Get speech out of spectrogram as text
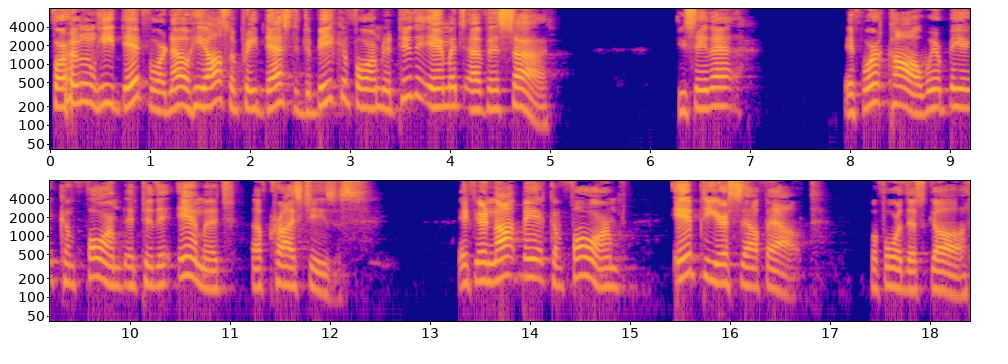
for whom he did foreknow, he also predestined to be conformed to the image of his son. Do you see that? If we're called, we're being conformed into the image of Christ Jesus. If you're not being conformed, empty yourself out before this God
